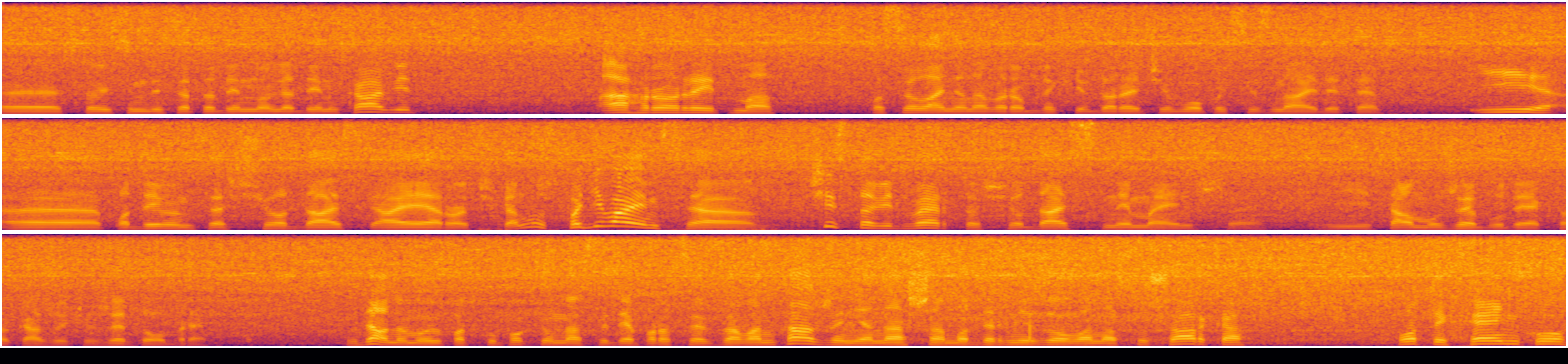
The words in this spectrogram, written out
е, 18101К від агроритма. Посилання на виробників, до речі, в описі знайдете. І е, подивимося, що дасть аерочка. Ну, сподіваємося, чисто відверто, що дасть не менше. І там уже буде, як то кажуть, уже добре. В даному випадку, поки у нас іде процес завантаження, наша модернізована сушарка потихеньку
